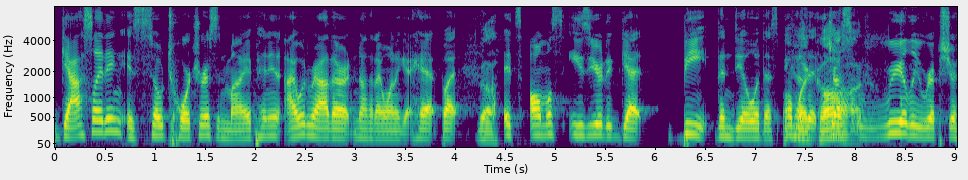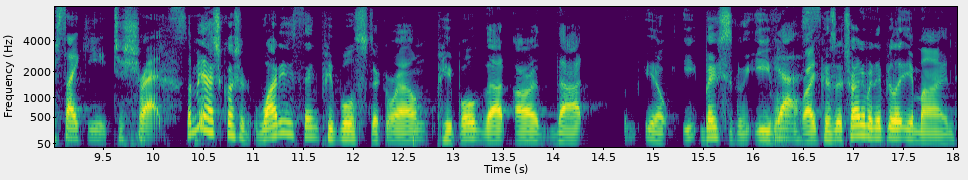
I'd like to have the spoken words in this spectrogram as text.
gaslighting is so torturous in my opinion. I would rather not that I want to get hit, but Yeah. it's almost easier to get beat than deal with this Oh because my it just really rips your psyche to shreds. Let me ask you a question. Why do you think people stick around people that are that, you know, e- basically evil, Yes. right? Because they're trying to manipulate your mind.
